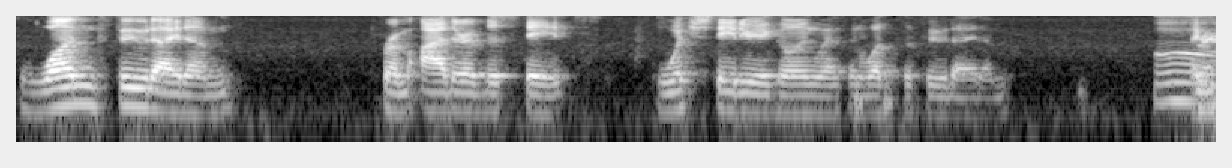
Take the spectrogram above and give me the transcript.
one food item from either of the states. Which state are you going with, and what's the food item? Like,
